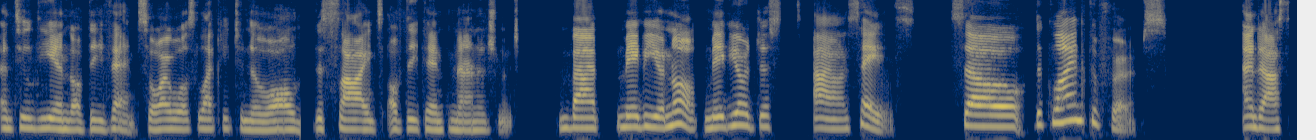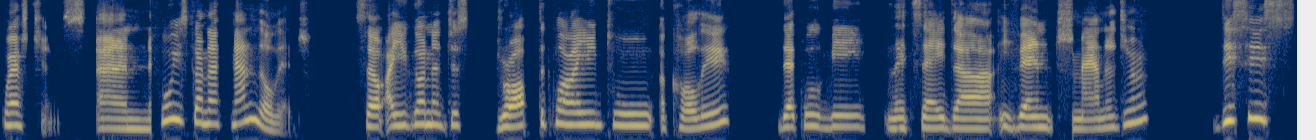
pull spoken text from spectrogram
until the end of the event. So I was lucky to know all the sides of the event management. But maybe you're not. Maybe you're just uh, sales. So the client confirms and asks questions. And who is going to handle it? So are you going to just drop the client to a colleague that will be, let's say, the event manager? This is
